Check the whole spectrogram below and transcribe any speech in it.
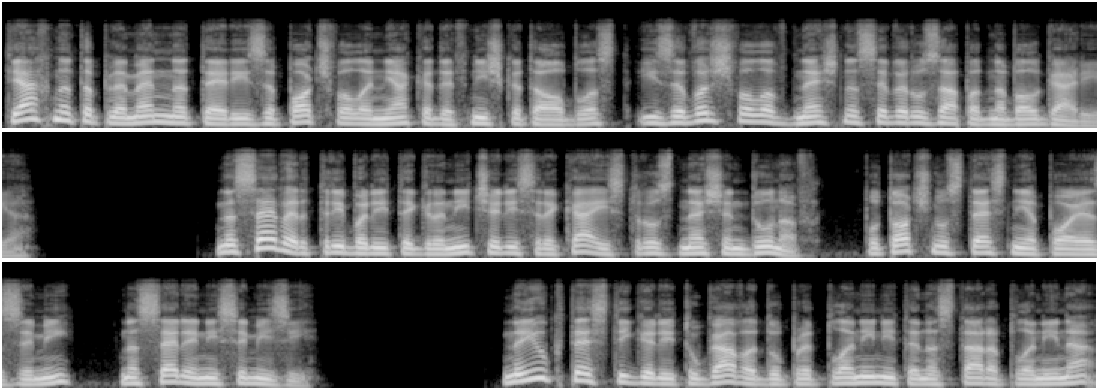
Тяхната племенна тери започвала някъде в Нишката област и завършвала в днешна северо-западна България. На север трибалите граничели с река Иструс днешен Дунав, поточно с тесния пояс земи, населени семизи. На юг те стигали тогава до предпланините на Стара планина,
